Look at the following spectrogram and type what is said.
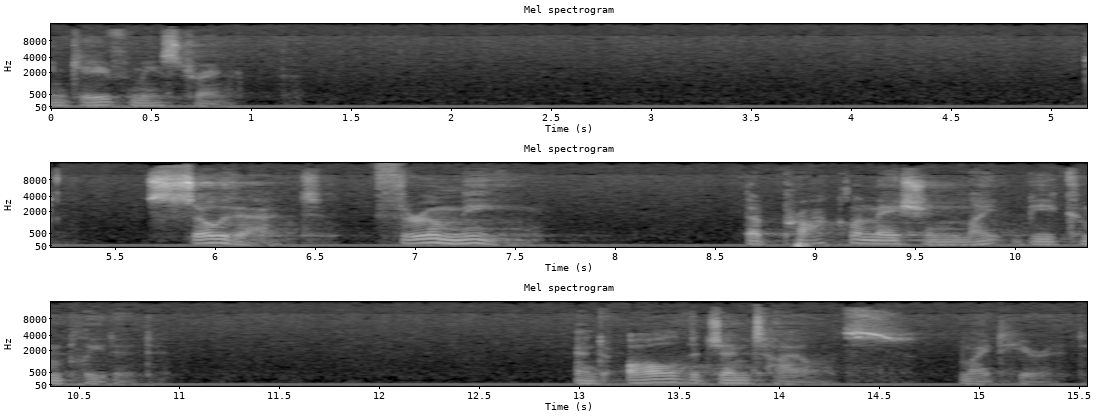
and gave me strength. So that through me the proclamation might be completed and all the Gentiles might hear it.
